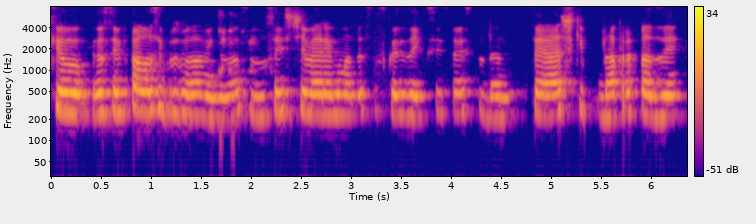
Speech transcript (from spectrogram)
que eu, eu sempre falo assim pros meus amigos, nossa, se vocês tiverem alguma dessas coisas aí que vocês estão estudando, você acha que dá para fazer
